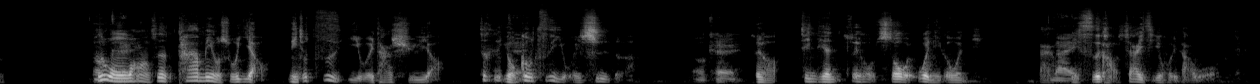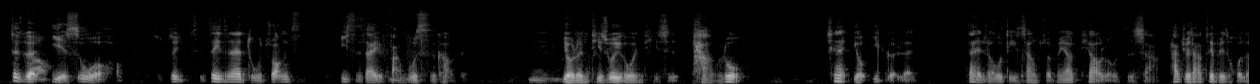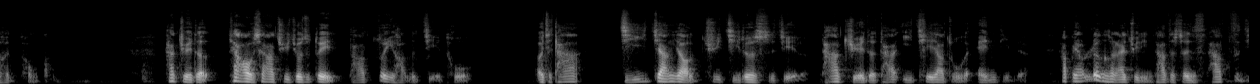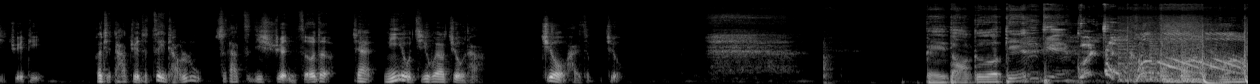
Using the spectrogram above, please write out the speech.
可是我们往往是他没有说要，你就自以为他需要，这个有够自以为是的啊。OK，所以哦，今天最后收尾问你一个问题，来，来你思考下一集回答我。这个也是我最这一阵在读庄子，一直在反复思考的。嗯，有人提出一个问题是：倘若现在有一个人在楼顶上准备要跳楼自杀，他觉得他这辈子活得很痛苦，他觉得跳下去就是对他最好的解脱，而且他即将要去极乐世界了，他觉得他一切要做个 ending 的，他不要任何来决定他的生死，他自己决定，而且他觉得这条路是他自己选择的。现在你有机会要救他，救还是不救？给大哥点点关注。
